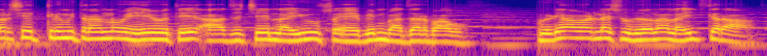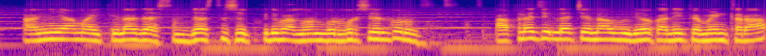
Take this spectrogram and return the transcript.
तर शेतकरी मित्रांनो हे होते आजचे लाईव्ह सोयाबीन बाजार भाव व्हिडिओ आवडल्यास व्हिडिओला लाईक करा आणि या माहितीला जास्तीत जास्त शेतकरी बांधवांबरोबर शेअर करून आपल्या जिल्ह्याचे नाव व्हिडिओ खाली कमेंट करा.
